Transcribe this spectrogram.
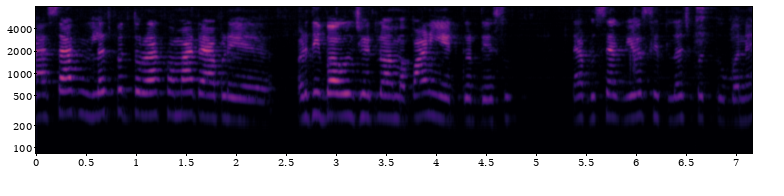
આ શાકને લચપત્તો રાખવા માટે આપણે અડધી બાઉલ જેટલું આમાં પાણી એડ કરી દઈશું આપણું શાક વ્યવસ્થિત લચપત્તું બને.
